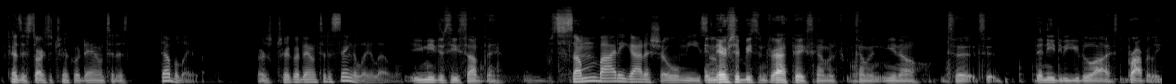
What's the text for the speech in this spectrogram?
because it starts to trickle down to the double A level. Starts to trickle down to the single A level. You need to see something, Somebody got to show me something. and there should be some draft picks coming. Coming, you know, to, to that need to be utilized properly.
